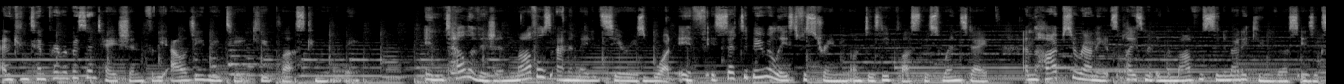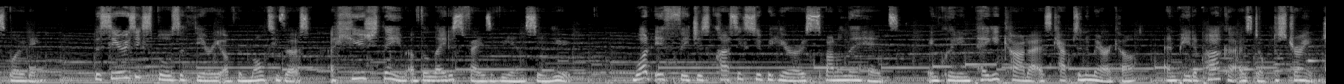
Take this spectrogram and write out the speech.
and contemporary representation for the LGBTQ community. In television, Marvel's animated series What If is set to be released for streaming on Disney Plus this Wednesday, and the hype surrounding its placement in the Marvel Cinematic Universe is exploding. The series explores the theory of the multiverse, a huge theme of the latest phase of the MCU. What If features classic superheroes spun on their heads, including Peggy Carter as Captain America and Peter Parker as Doctor Strange.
